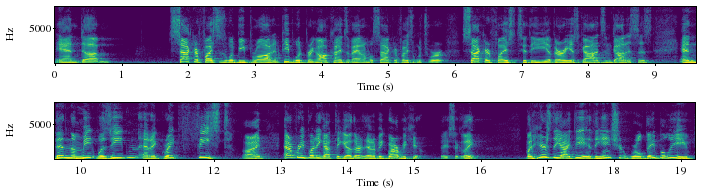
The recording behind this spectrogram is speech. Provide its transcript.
and um, sacrifices would be brought, and people would bring all kinds of animal sacrifices, which were sacrificed to the various gods and goddesses. And then the meat was eaten at a great feast. All right, everybody got together, they had a big barbecue, basically. But here's the idea in the ancient world, they believed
